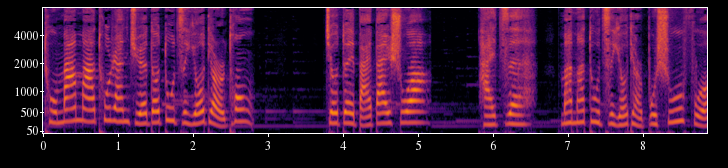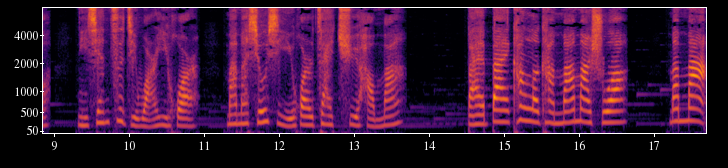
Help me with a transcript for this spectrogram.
兔妈妈突然觉得肚子有点痛，就对白白说：“孩子，妈妈肚子有点不舒服，你先自己玩一会儿。”妈妈休息一会儿再去好吗？白白看了看妈妈，说：“妈妈，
